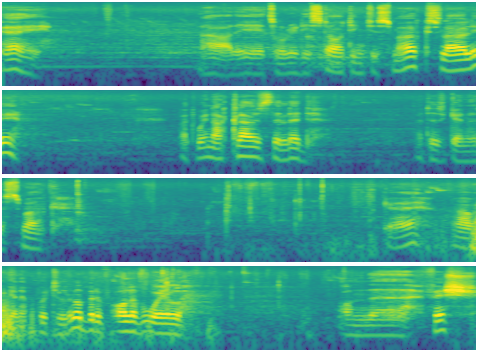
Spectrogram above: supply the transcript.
Okay. Ah, there it's already starting to smoke slowly. But when I close the lid, it is gonna smoke. Okay, now we're gonna put a little bit of olive oil on the fish.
